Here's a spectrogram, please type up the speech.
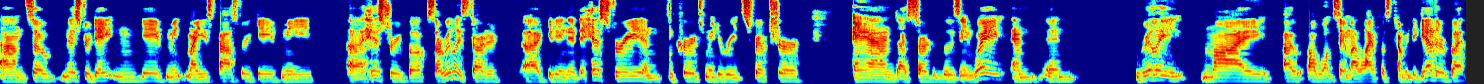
Um, so Mr. Dayton gave me, my youth pastor gave me uh, history books. I really started uh, getting into history and encouraged me to read scripture. And I started losing weight and, and really my, I, I won't say my life was coming together, but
